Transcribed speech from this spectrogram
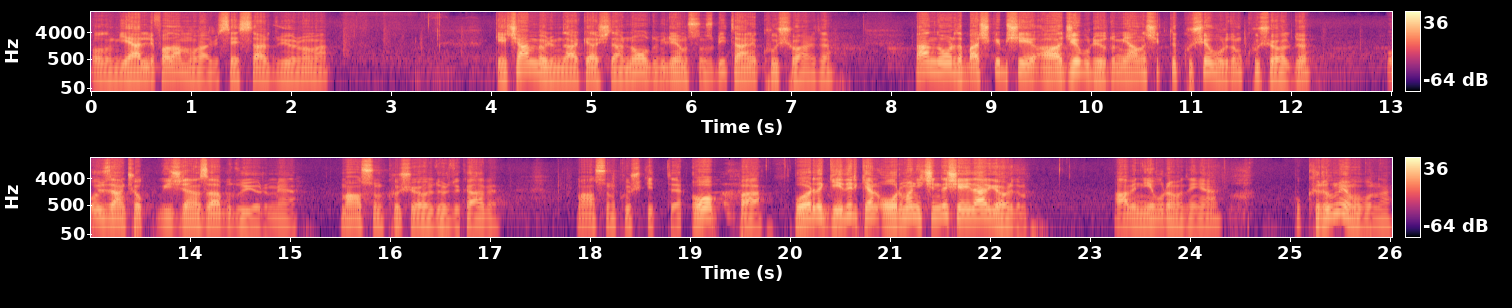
oğlum yerli falan mı var bir sesler duyuyorum ama geçen bölümde arkadaşlar ne oldu biliyor musunuz? Bir tane kuş vardı. Ben de orada başka bir şeyi ağaca vuruyordum. Yanlışlıkla kuşa vurdum. Kuş öldü. O yüzden çok vicdan azabı duyuyorum ya. Masum kuşu öldürdük abi. Masum kuş gitti. Hoppa. Bu arada gelirken orman içinde şeyler gördüm. Abi niye vuramadın ya? Bu kırılmıyor mu bununla?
